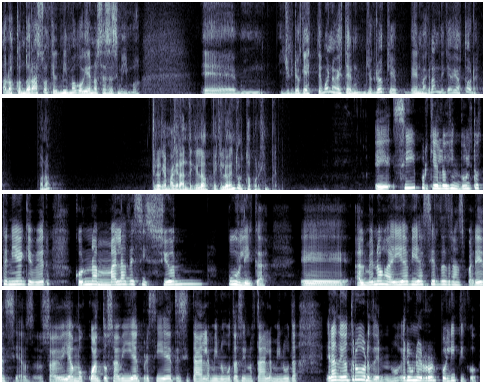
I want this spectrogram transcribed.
a los condorazos que el mismo gobierno se hace a sí mismo. Eh, yo creo que este, bueno, este yo creo que es el más grande que había hasta ahora. ¿O no? Creo que es más grande que los, que los indultos, por ejemplo. Eh, sí, porque los indultos tenían que ver con una mala decisión pública. Eh, al menos ahí había cierta transparencia. sabíamos cuánto sabía el presidente, si estaba en la minuta, si no estaba en la minuta. Era de otro orden, ¿no? Era un error político.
